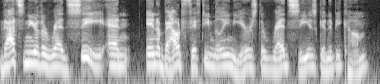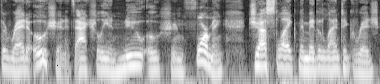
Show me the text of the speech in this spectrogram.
That's near the Red Sea, and in about 50 million years, the Red Sea is going to become the Red Ocean. It's actually a new ocean forming, just like the Mid Atlantic Ridge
